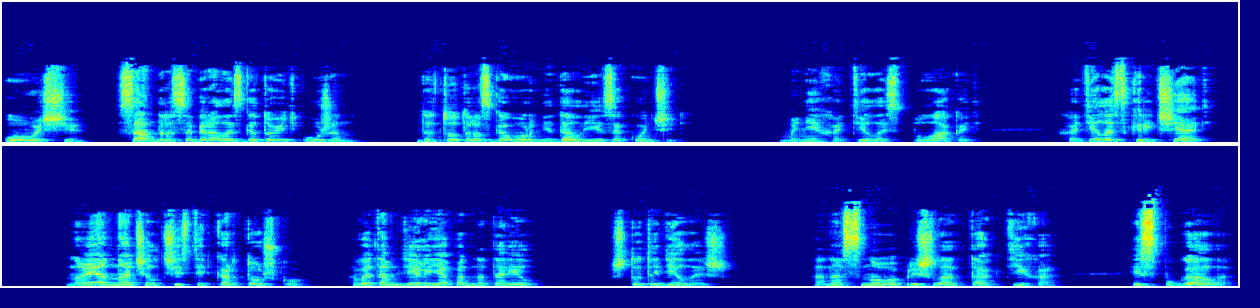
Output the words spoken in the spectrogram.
овощи. Сандра собиралась готовить ужин. Да тот разговор не дал ей закончить. Мне хотелось плакать, хотелось кричать. Но я начал чистить картошку. В этом деле я поднаторел. «Что ты делаешь?» Она снова пришла так тихо. Испугала.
